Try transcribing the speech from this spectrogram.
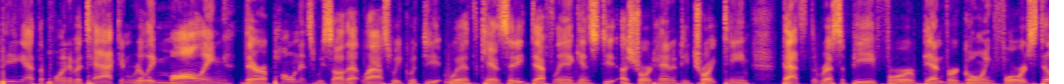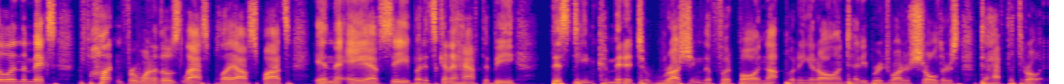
being at the point of attack and really mauling their opponents. We saw that last week with with Kansas City, definitely against a shorthanded Detroit team. That's the recipe for Denver going forward. Still in the mix, hunting for one of those last playoff spots in the AFC, but it's going to have to be this team committed to rushing the football and not putting it all on Teddy Bridgewater's shoulders to have to throw it.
